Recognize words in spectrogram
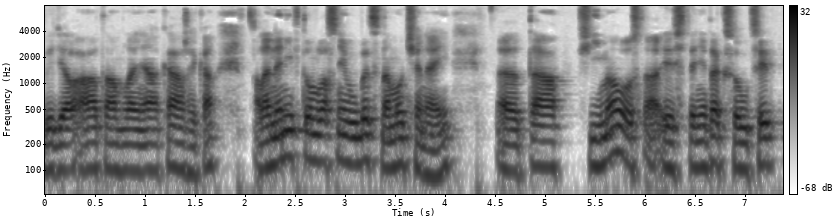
viděl, a tamhle nějaká řeka, ale není v tom vlastně vůbec namočený. Ta všímavost a i stejně tak soucit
